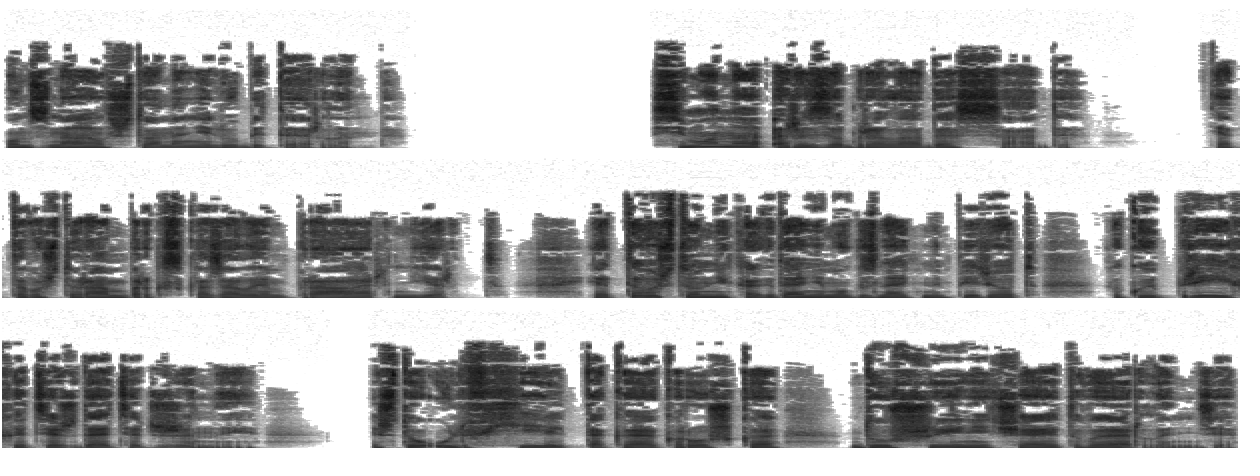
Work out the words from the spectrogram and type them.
Он знал, что она не любит Эрланда. Симона разобрала досада. И от того, что Рамберг сказала им про Арньерт, и от того, что он никогда не мог знать наперед, какой прихоти ждать от жены, и что Ульфхиль, такая крошка, души не чает в Эрланде,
